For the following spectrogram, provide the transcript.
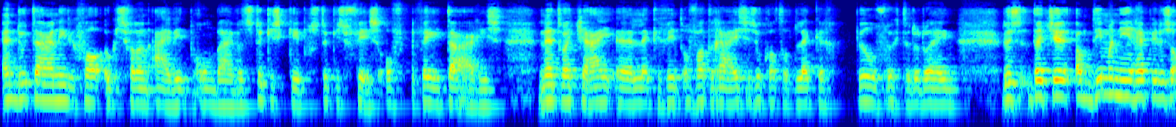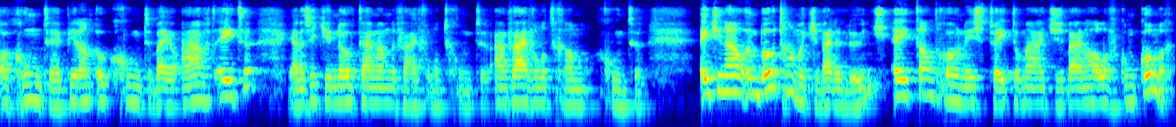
En doet daar in ieder geval ook iets van een eiwitbron bij. Wat stukjes kip of stukjes vis of vegetarisch. Net wat jij uh, lekker vindt. Of wat rijst is ook altijd lekker. Pulvruchten er doorheen. Dus dat je, op die manier heb je dus al groenten. Heb je dan ook groenten bij jouw avondeten? Ja, dan zit je no time aan de 500 groenten. Aan 500 gram groenten. Eet je nou een boterhammetje bij de lunch? Eet dan gewoon eens twee tomaatjes bij een halve komkommer.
